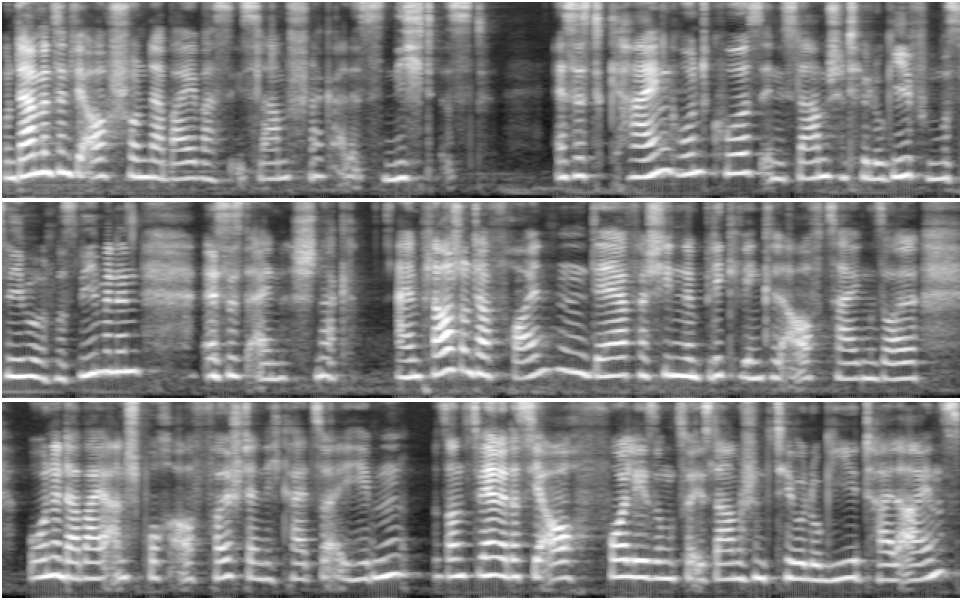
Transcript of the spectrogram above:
Und damit sind wir auch schon dabei, was Islamschnack alles nicht ist. Es ist kein Grundkurs in islamische Theologie für Muslime und Musliminnen. Es ist ein Schnack. Ein Plausch unter Freunden, der verschiedene Blickwinkel aufzeigen soll, ohne dabei Anspruch auf Vollständigkeit zu erheben. Sonst wäre das hier auch Vorlesung zur islamischen Theologie Teil 1.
